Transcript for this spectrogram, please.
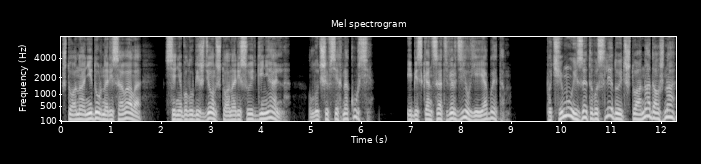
что она недурно рисовала, Сеня был убежден, что она рисует гениально, лучше всех на курсе, и без конца твердил ей об этом. Почему из этого следует, что она должна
